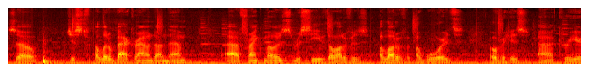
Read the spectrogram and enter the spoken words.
So, just a little background on them. Uh, Frank Miller's received a lot of his a lot of awards over his uh, career,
